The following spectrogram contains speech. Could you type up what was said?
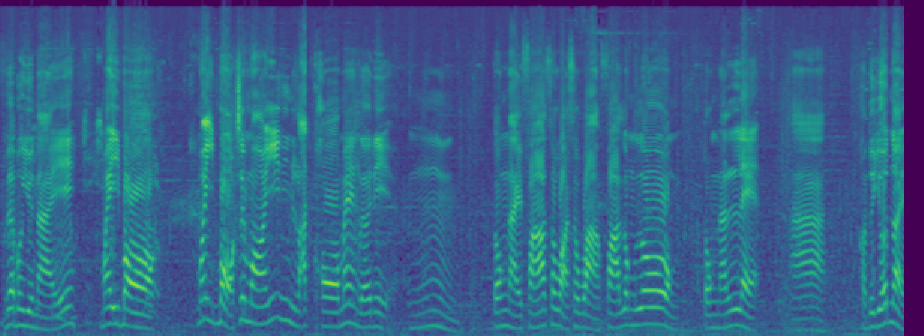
เพื่อนมึงอยู่ไหน ไม่บอก ไม่บอกใช่ไหมนี่รัดคอแม่งเลยนี่อื ตรงไหนฟ้าสว่างสว่างฟ้าโล่งๆตรงนั้นแหละ อ่า ขอดูยศหน่อย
